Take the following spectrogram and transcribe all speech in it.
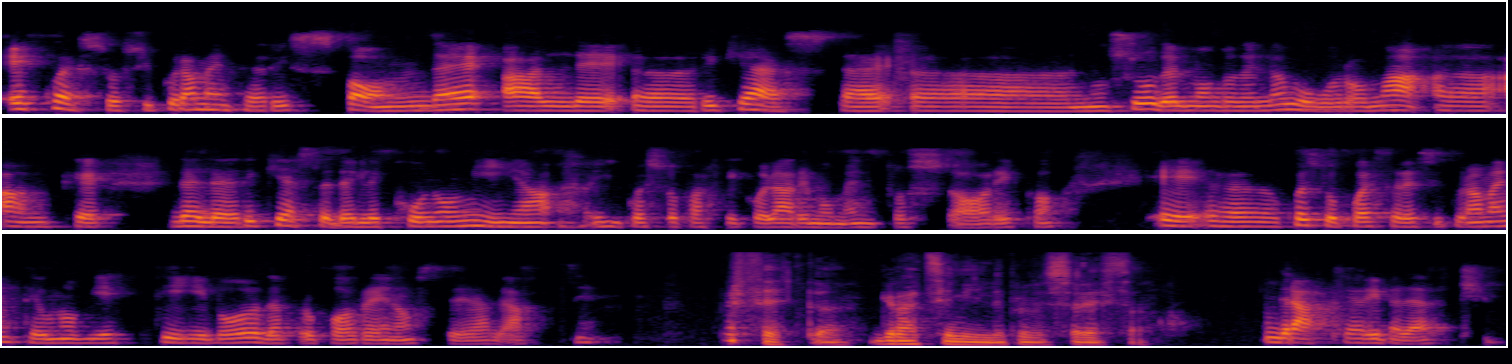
e questo sicuramente risponde alle uh, richieste uh, non solo del mondo del lavoro ma anche delle richieste dell'economia in questo particolare momento storico e questo può essere sicuramente un obiettivo da proporre ai nostri ragazzi. Perfetto, grazie mille professoressa. Grazie, arrivederci.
